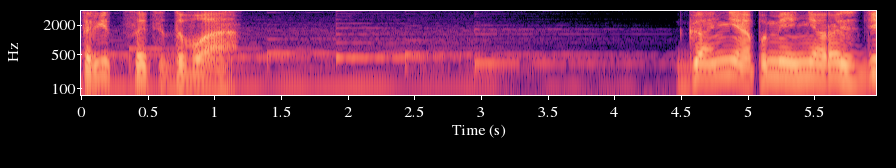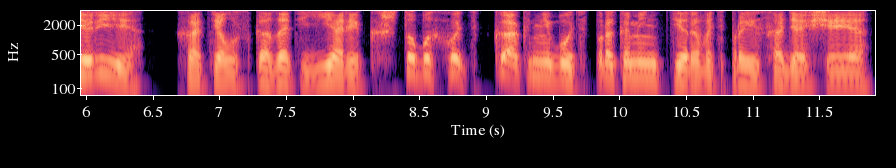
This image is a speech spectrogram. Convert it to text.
32 «Гоняп меня раздери!» — хотел сказать Ярик, чтобы хоть как-нибудь прокомментировать происходящее,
